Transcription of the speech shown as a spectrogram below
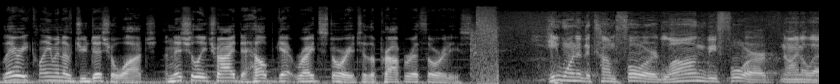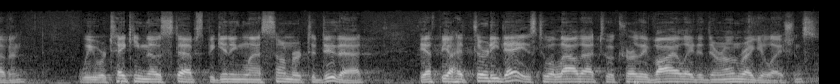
Larry Klayman of Judicial Watch initially tried to help get Wright's story to the proper authorities. He wanted to come forward long before 9 11. We were taking those steps beginning last summer to do that. The FBI had 30 days to allow that to occur. They violated their own regulations.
